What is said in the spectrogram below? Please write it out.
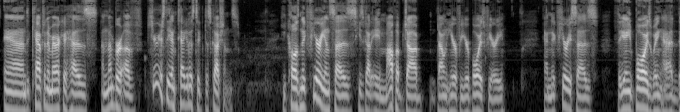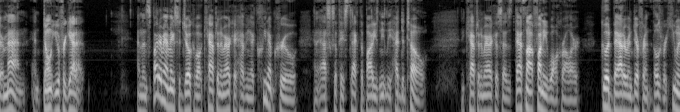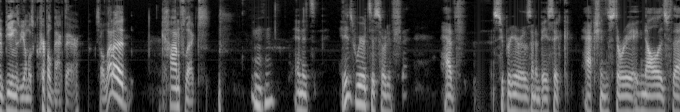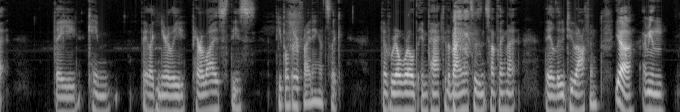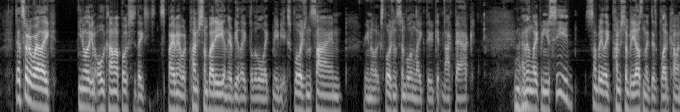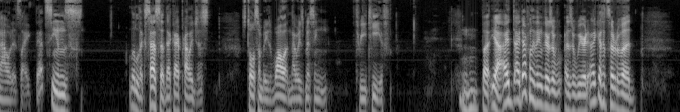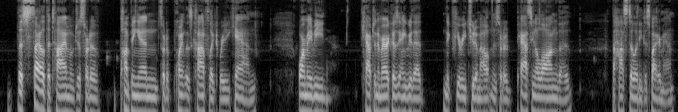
and Captain America has a number of curiously antagonistic discussions. He calls Nick Fury and says he's got a mop up job down here for your boys, Fury. And Nick Fury says, They ain't boys, Winghead, they're men, and don't you forget it. And then Spider Man makes a joke about Captain America having a cleanup crew and asks if they stack the bodies neatly head to toe. And Captain America says, That's not funny, Wallcrawler. Good, bad, or indifferent, those were human beings we almost crippled back there. So a lot of conflict. Mm-hmm. And it's it is weird to sort of have superheroes in a basic action story acknowledge that they came they like nearly paralyzed these people that are fighting. It's like the real world impact of the violence isn't something that they allude to often. Yeah, I mean, that's sort of why, like, you know, like in old comic books, like Spider Man would punch somebody and there'd be like the little, like, maybe explosion sign or, you know, explosion symbol and, like, they'd get knocked back. Mm-hmm. And then, like, when you see somebody, like, punch somebody else and, like, there's blood coming out, it's like, that seems a little excessive. That guy probably just stole somebody's wallet and now he's missing three teeth. Mm-hmm. But yeah, I, I definitely think there's a as a weird. I guess it's sort of a the style at the time of just sort of pumping in sort of pointless conflict where you can, or maybe Captain America's angry that Nick Fury chewed him out and is sort of passing along the the hostility to Spider Man.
